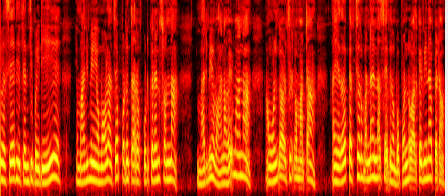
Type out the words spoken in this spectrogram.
இவன் சேதியை தெரிஞ்சு போயிட்டு என் மருமையை என் மோளை பொண்ணு தர கொடுக்குறேன்னு சொன்னான். என் மருமையை வானவே வானான் அவன் ஒழுங்காக வச்சிருக்க மாட்டான். அவன் ஏதாவது பிரச்சனை பண்ணால் என்ன செய்யுது நம்ம பொண்ணு வாழ்க்கை வீணாக போயிடும்.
